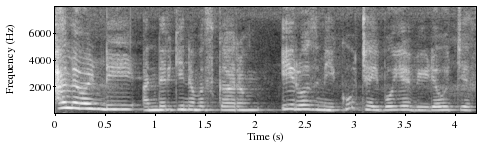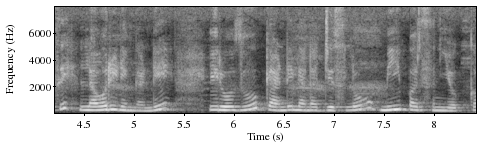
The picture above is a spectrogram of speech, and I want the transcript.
హలో అండి అందరికీ నమస్కారం. ఈరోజు మీకు చేయబోయే వీడియో వచ్చేసి లవ్ రీడింగ్ అండి. ఈరోజు క్యాండిల్ ఎనర్జీస్లో మీ పర్సన్ యొక్క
